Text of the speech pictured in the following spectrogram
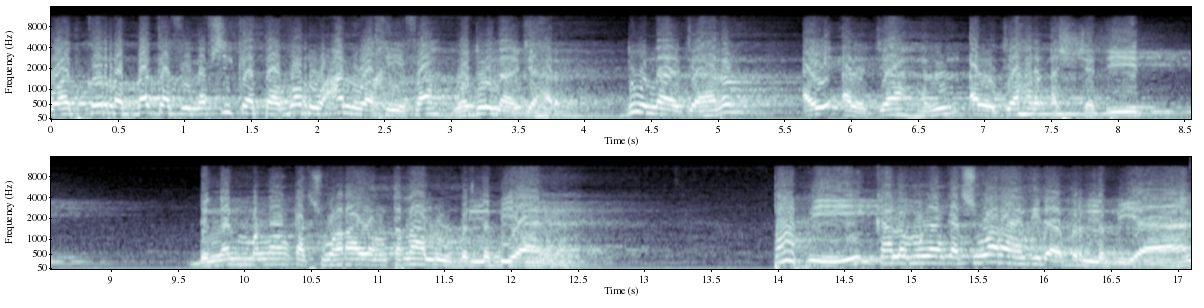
wadkur rabbaka fi nafsika tadarruan wa khifah wa dunal jahr. Dunal jahr ay al jahr al jahr asyadid. Dengan mengangkat suara yang terlalu berlebihan. Tapi kalau mengangkat suara yang tidak berlebihan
